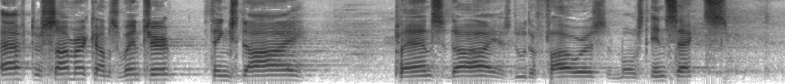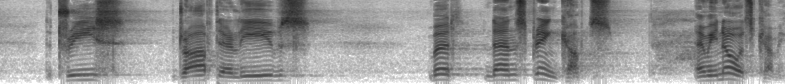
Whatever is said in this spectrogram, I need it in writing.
After summer comes winter, things die, plants die, as do the flowers and most insects. The trees drop their leaves, but then spring comes. And we know it's coming.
